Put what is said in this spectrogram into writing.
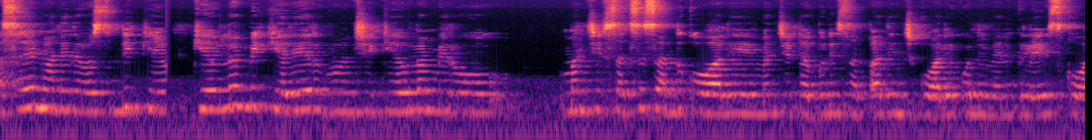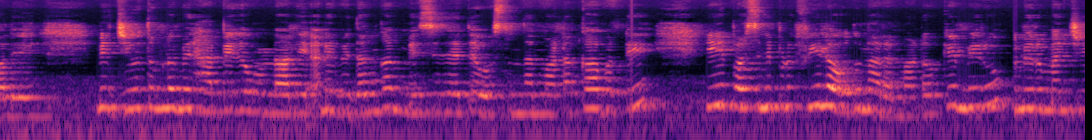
అసహ్యం అనేది వస్తుంది. కేవలం మీ కెరియర్ గురించి కేవలం మీరు మంచి సక్సెస్ అందుకోవాలి మంచి డబ్బుని సంపాదించుకోవాలి కొన్ని వెనుకలు వేసుకోవాలి. మీ జీవితంలో మీరు హ్యాపీగా ఉండాలి అనే విధంగా మెసేజ్ అయితే వస్తుందన్నమాట. కాబట్టి ఈ పర్సన్ ఇప్పుడు ఫీల్ అవుతున్నారనమాట ఓకే మీరు మీరు మంచి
